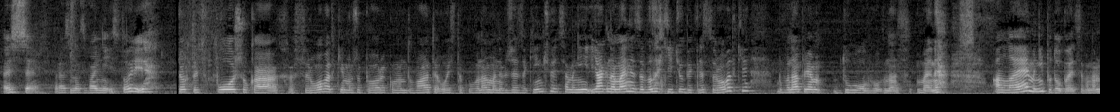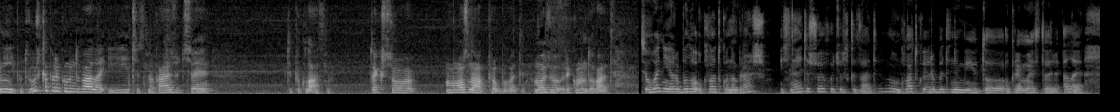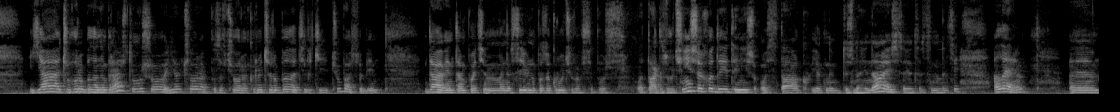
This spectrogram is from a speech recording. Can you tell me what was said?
А ще раз названня історії. Якщо хтось в пошуках сироватки, можу порекомендувати ось таку. Вона в мене вже закінчується. Мені, як на мене, за великий тюбик для сироватки, бо вона прям довго в нас в мене. Але мені подобається вона. Мені її подружка порекомендувала і, чесно кажучи, типу класно. Так що можна пробувати, можу рекомендувати. Сьогодні я робила укладку на браш. І знаєте, що я хочу сказати? Ну, укладку я робити не вмію, то окрема історія. Але я чого робила на браш, тому що я вчора, позавчора, коротше, робила тільки чуба собі. Да, він там потім в мене все рівно позакручувався, бо ж отак зручніше ходити, ніж ось так. Як не ти ж нагинаєшся, і це все на лиці. Але е,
